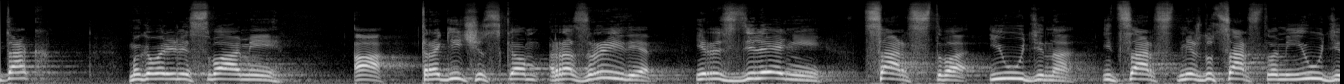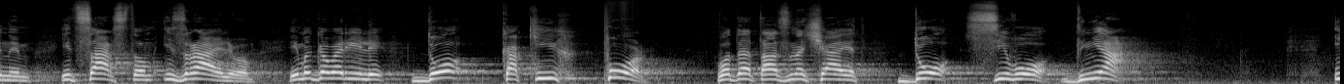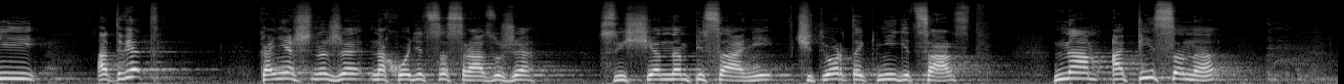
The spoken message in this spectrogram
Итак, мы говорили с вами о трагическом разрыве и разделении царства Иудина и царств, между царствами Иудиным и царством Израилевым. И мы говорили, до каких пор вот это означает до сего дня. И ответ, конечно же, находится сразу же в Священном Писании, в четвертой книге царств. Нам описано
